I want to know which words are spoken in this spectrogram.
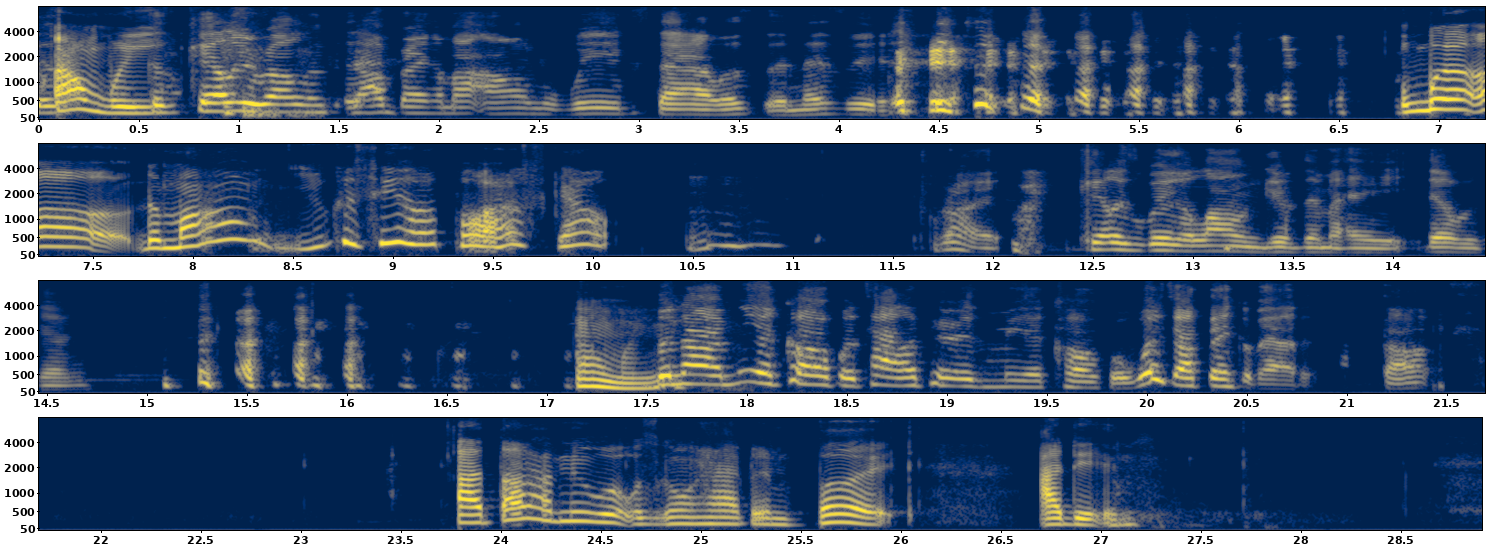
I'm weak. Because Kelly Rowland said I'm bringing my own wig stylist, and that's it. Well, uh, the mom, you could see her part her scalp. Mhm. Right. Kelly's wig alone gives them an eight. There we go. Oh my But now Mea Culpa, Tyler Perry's Mea Culpa. What did y'all think about it? Thoughts? I thought I knew what was gonna happen, but I didn't.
